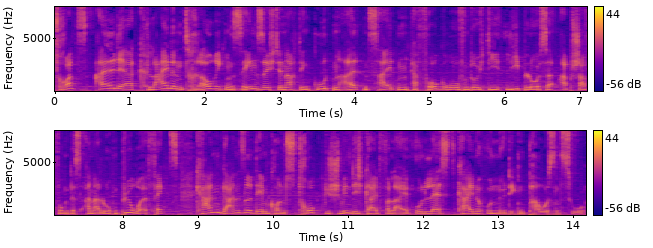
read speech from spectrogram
Trotz all der kleinen traurigen Sehnsüchte nach den guten alten Zeiten, hervorgerufen durch die lieblose Abschaffung des analogen Pyro-Effekts, kann Gansel dem Konstrukt Geschwindigkeit verleihen und lässt keine unnötigen Pausen zu.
